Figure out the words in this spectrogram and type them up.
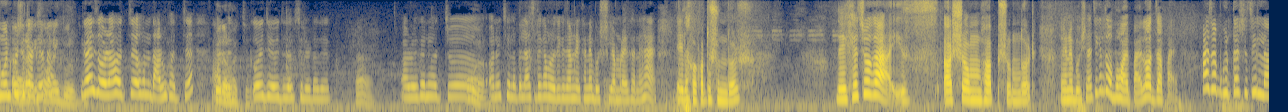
মন খুশি ওরা থাকে না? গাইজ ওরা হচ্ছে ওখানে দারু খাচ্ছে। কই আর দারু ওই- যে ওই যে দেখ ছেলেটা দেখ। হ্যাঁ। আর ওইখানে হচ্ছে অনেক ছেলে পেলে আছে দেখে আমরা ওইদিকে যে আমরা এখানে বসি আমরা এখানে হ্যাঁ। এই দেখো কত সুন্দর। দেখেছ গাইস অসম্ভব সুন্দর। এখানে বসে আছি কিন্তু ভয় পায় লজ্জা পায়। আর সব ঘুরতে আসছে চিল্লা।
